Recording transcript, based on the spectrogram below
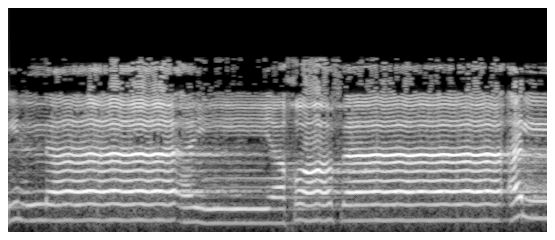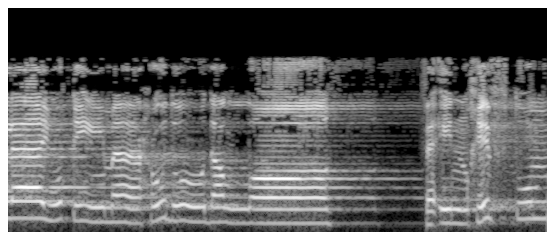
إلا أن يخافا ألا يقيما حدود الله. فإن خفتم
